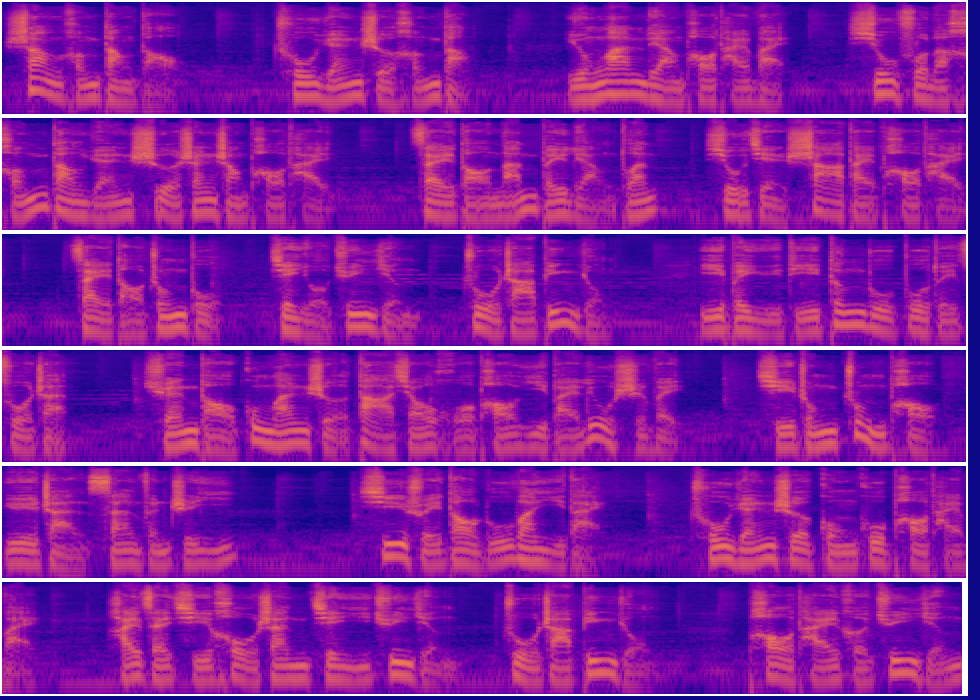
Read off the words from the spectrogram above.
上横荡岛，除原设横荡、永安两炮台外，修复了横荡原设山上炮台。在岛南北两端修建沙袋炮台，在岛中部建有军营，驻扎兵勇，以备与敌登陆部队作战。全岛共安设大小火炮一百六十位，其中重炮约占三分之一。西水道卢湾一带，除原设巩固炮台外，还在其后山建一军营，驻扎兵勇，炮台和军营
